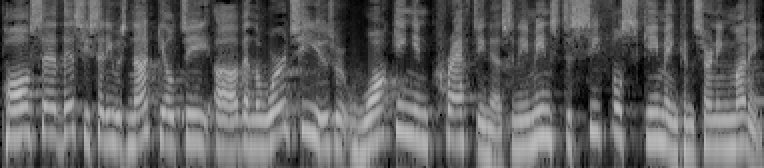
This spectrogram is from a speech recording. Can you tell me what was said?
Paul said this. He said he was not guilty of, and the words he used were walking in craftiness, and he means deceitful scheming concerning money.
